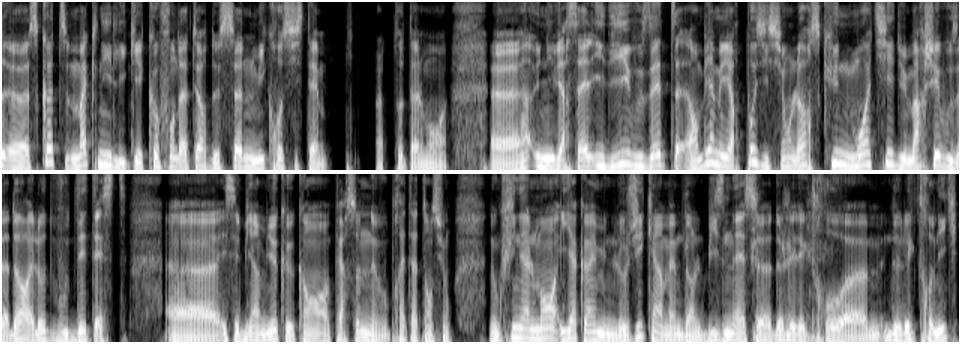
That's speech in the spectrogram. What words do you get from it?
euh, Scott McNeely qui est cofondateur de Sun Microsystems totalement euh, universel. Il dit vous êtes en bien meilleure position lorsqu'une moitié du marché vous adore et l'autre vous déteste. Euh, et c'est bien mieux que quand personne ne vous prête attention. Donc finalement, il y a quand même une logique, hein, même dans le business de l'électro, euh, de l'électronique,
